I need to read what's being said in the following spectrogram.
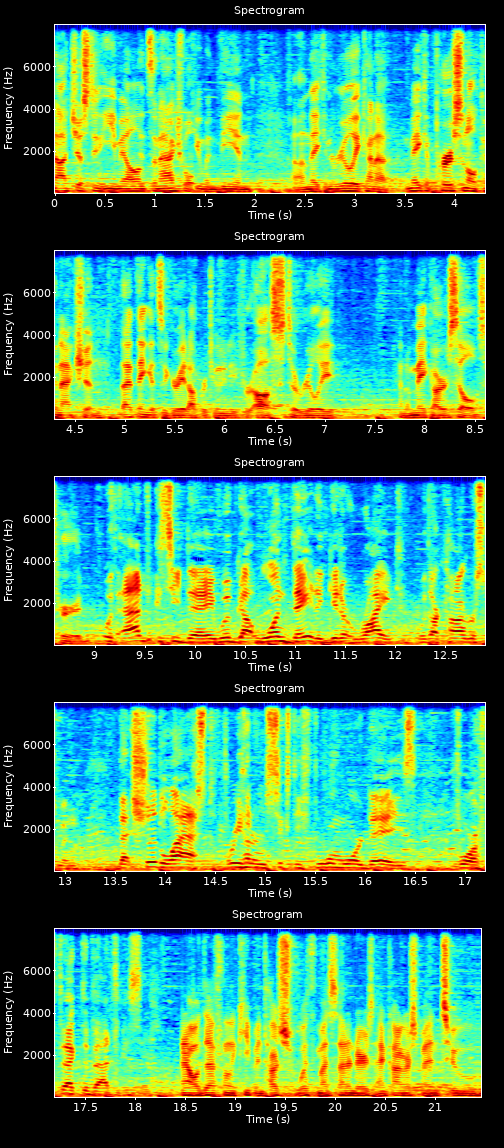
not just an email, it's an actual human being. And they can really kind of make a personal connection. I think it's a great opportunity for us to really kind of make ourselves heard. With Advocacy Day, we've got one day to get it right with our congressman that should last 364 more days for effective advocacy. And I will definitely keep in touch with my senators and congressmen to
